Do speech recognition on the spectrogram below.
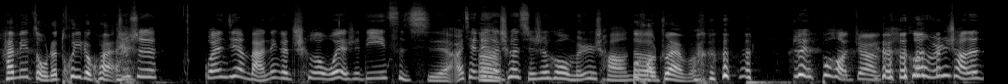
还没走着推着快。就 是关键吧，那个车我也是第一次骑，而且那个车其实和我们日常的不好 drive，？对，不好 drive，，和我们日常的。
